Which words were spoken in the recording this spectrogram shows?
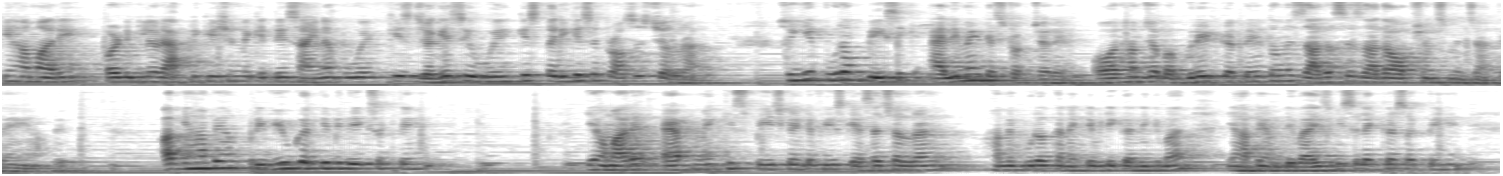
कि हमारे पर्टिकुलर एप्लीकेशन में कितने साइन अप हुए किस जगह से हुए किस तरीके से प्रोसेस चल रहा है। सो so, ये पूरा बेसिक एलिमेंट स्ट्रक्चर है और हम जब अपग्रेड करते हैं तो हमें ज़्यादा से ज़्यादा ऑप्शंस मिल जाते हैं यहाँ पे। अब यहाँ पे हम प्रीव्यू करके भी देख सकते हैं। कि हमारे ऐप में किस पेज का इंटरफेस कैसा चल रहा है, हमें पूरा कनेक्टिविटी करने के बाद यहाँ पे हम डिवाइस भी सिलेक्ट कर सकते हैं।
